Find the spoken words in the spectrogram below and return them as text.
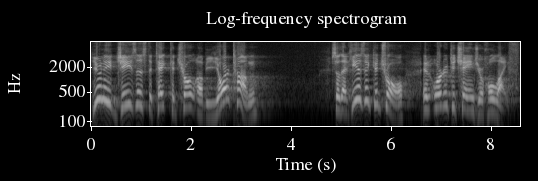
You need Jesus to take control of your tongue so that he is in control in order to change your whole life.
